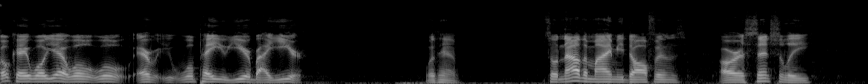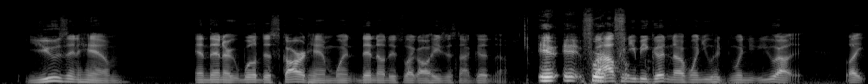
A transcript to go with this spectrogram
Okay, well, yeah, we'll we'll every, we'll pay you year by year with him. So now the Miami Dolphins are essentially using him, and then are, will discard him when then they'll just like, oh, he's just not good enough. It, it, for, But how for- can you be good enough when you when you, you out like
